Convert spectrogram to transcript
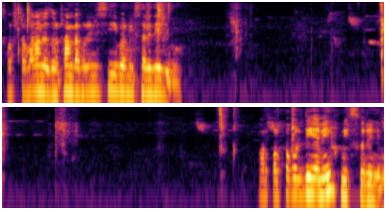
সসটা বানানোর জন্য ঠান্ডা করে নিয়েছি, এবার মিক্সারে দিয়ে দেব। অল্প অল্প করে দিয়ে আমি মিক্স করে নিব।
